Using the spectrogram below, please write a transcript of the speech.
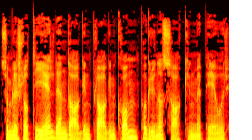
som ble slått ihjel den dagen plagen kom på grunn av saken med Peor.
